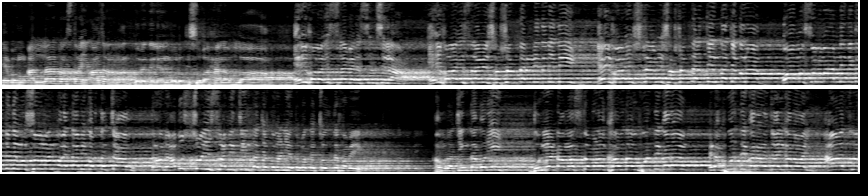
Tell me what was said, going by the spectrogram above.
এবং আল্লাহর রাস্তায় আজাদ করে দিলেন বলুন সুবাহান এই হলো ইসলামের সিলসিলা। আমরা চিন্তা করি, দুনিয়াটা মস্ত বড়, খাও দাও, ফুর্তি করো। এটা ফুর্তি করার জায়গা নয়। আজ না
